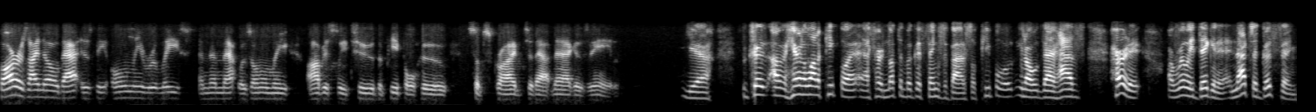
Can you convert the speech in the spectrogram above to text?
far as I know, that is the only release, and then that was only obviously to the people who subscribed to that magazine. Yeah, because I'm hearing a lot of people, and I've heard nothing but good things about it. So people, you know, that have heard it are really digging it, and that's a good thing.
